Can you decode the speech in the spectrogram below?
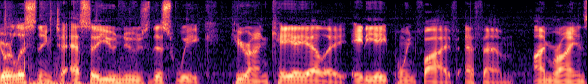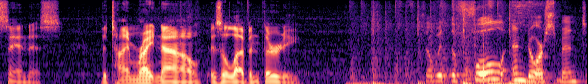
You're listening to SAU News This Week here on KALA 88.5 FM. I'm Ryan Sandness. The time right now is 11:30. So, with the full endorsement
